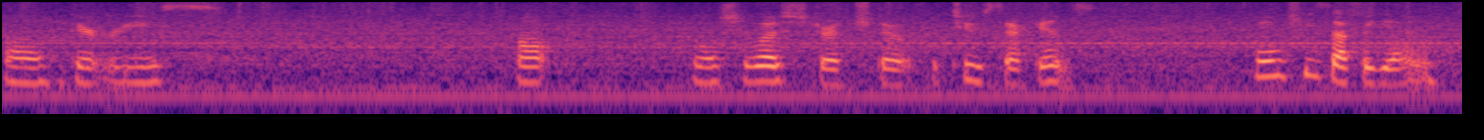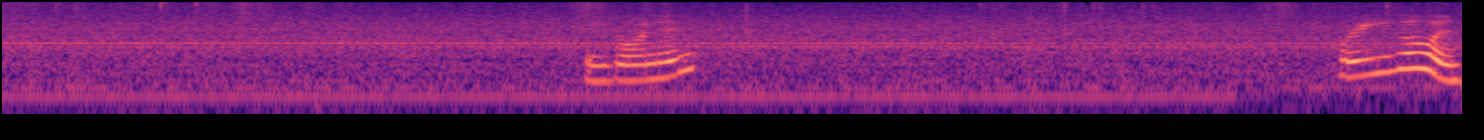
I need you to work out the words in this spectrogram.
Oh, look at Reese. Oh, well, she was stretched out for two seconds. And she's up again. Are you going in? Where are you going?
